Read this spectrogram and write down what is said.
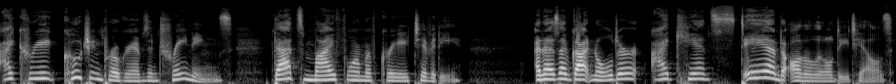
I create coaching programs and trainings. That's my form of creativity. And as I've gotten older, I can't stand all the little details.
